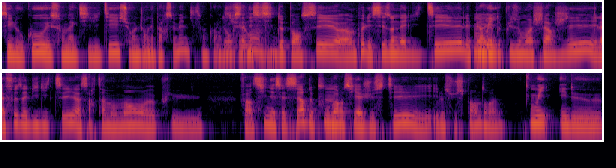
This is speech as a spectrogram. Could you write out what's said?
ses locaux et son activité sur une journée par semaine. C'est encore Donc ça nécessite de penser euh, un peu les saisonnalités, les périodes plus ou moins chargées et la faisabilité à certains moments euh, plus, enfin si nécessaire, de pouvoir mm. aussi ajuster et, le suspendre. Oui, et de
